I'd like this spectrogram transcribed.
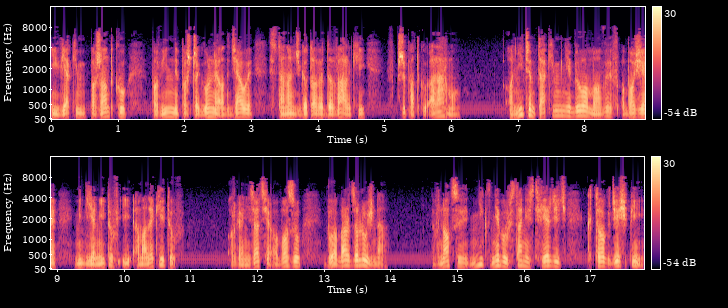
i w jakim porządku powinny poszczególne oddziały stanąć gotowe do walki w przypadku alarmu. O niczym takim nie było mowy w obozie Midianitów i Amalekitów. Organizacja obozu była bardzo luźna. W nocy nikt nie był w stanie stwierdzić, kto gdzie śpi.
